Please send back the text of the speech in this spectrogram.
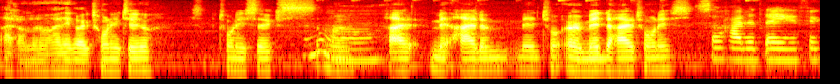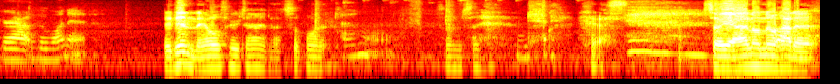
I don't know. I think like 22, 26, uh, Oh. high, mid, high to mid tw- or mid to high 20s. So how did they figure out who won it? They didn't. They all three tied. That's the point. Oh, That's what I'm saying. okay. Yes. So yeah, I don't know how to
